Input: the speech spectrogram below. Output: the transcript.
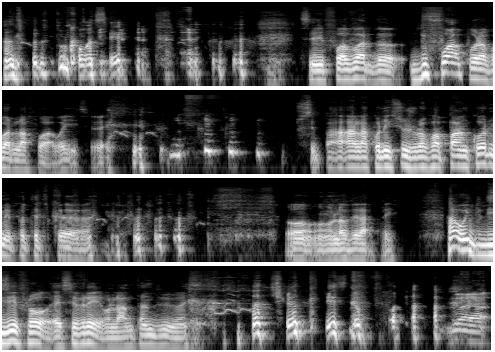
pour commencer. Il faut avoir de, du foi pour avoir la foi, oui, c'est vrai. je sais pas, la connexion, je ne la vois pas encore, mais peut-être que on, la verra après. Ah oui, tu disais Flo, et c'est vrai, on l'a entendu. une crise de foi. Voilà,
